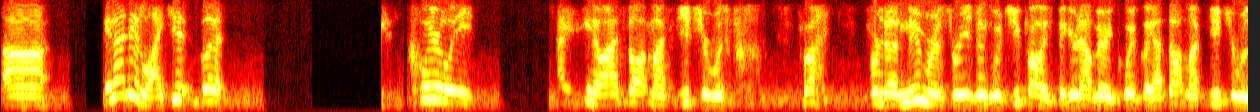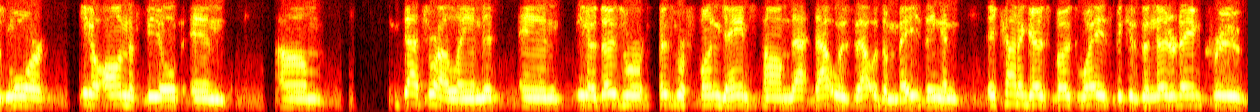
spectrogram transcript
Uh, and I did like it, but clearly, I, you know, I thought my future was for the numerous reasons, which you probably figured out very quickly. I thought my future was more, you know, on the field, and um, that's where I landed. And you know, those were those were fun games, Tom. That that was that was amazing, and it kind of goes both ways because the Notre Dame crew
